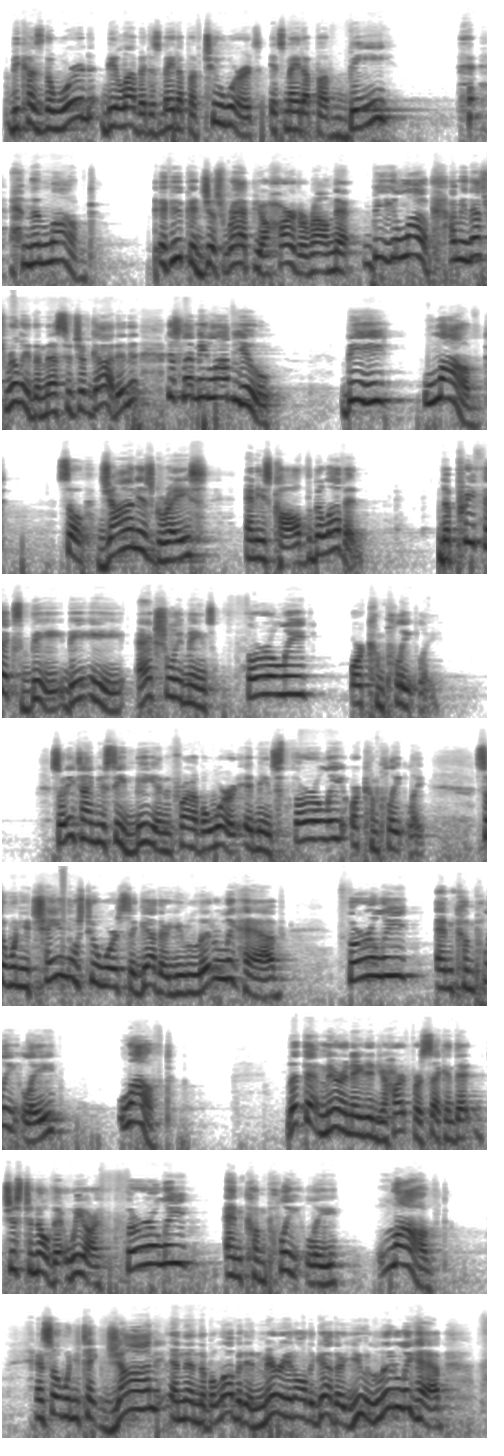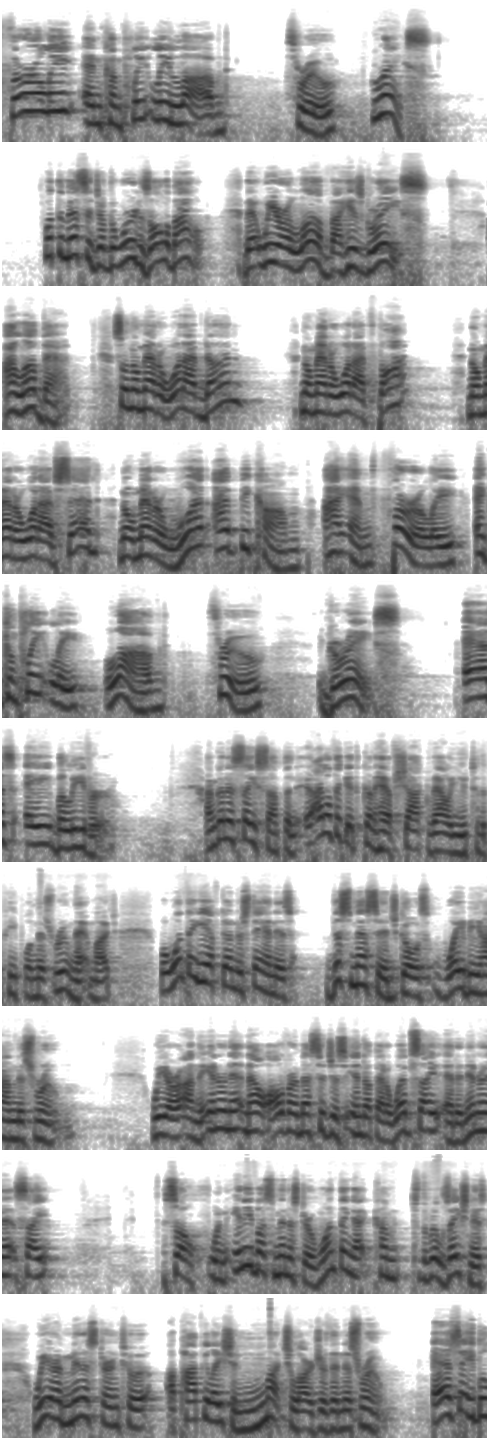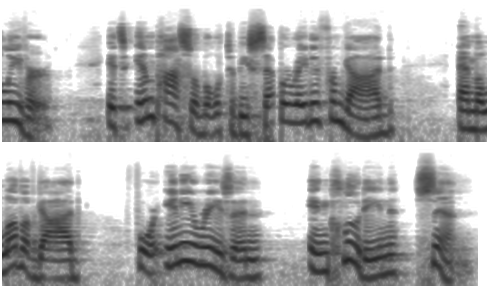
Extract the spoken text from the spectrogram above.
Because the word beloved is made up of two words it's made up of be and then loved. If you could just wrap your heart around that, be loved. I mean, that's really the message of God, isn't it? Just let me love you. Be loved. So, John is grace, and he's called the beloved. The prefix be, be, actually means thoroughly or completely. So anytime you see be in front of a word, it means thoroughly or completely. So when you chain those two words together, you literally have thoroughly and completely loved. Let that marinate in your heart for a second, that just to know that we are thoroughly and completely loved. And so when you take John and then the beloved and marry it all together, you literally have thoroughly and completely loved through grace. What the message of the Word is all about. That we are loved by His grace. I love that. So no matter what I've done, no matter what I've thought, no matter what I've said, no matter what I've become, I am thoroughly and completely loved through grace as a believer. I'm going to say something. I don't think it's going to have shock value to the people in this room that much. But one thing you have to understand is this message goes way beyond this room. We are on the internet now. All of our messages end up at a website, at an internet site. So when any of us minister, one thing I come to the realization is we are ministering to a population much larger than this room. As a believer, it's impossible to be separated from God and the love of God for any reason including sin.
